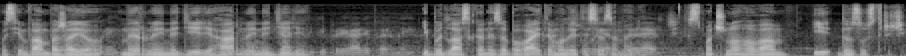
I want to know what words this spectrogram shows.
Усім вам бажаю мирної неділі, гарної неділі. І, будь ласка, не забувайте молитися e за мене. Смачного вам і до зустрічі.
